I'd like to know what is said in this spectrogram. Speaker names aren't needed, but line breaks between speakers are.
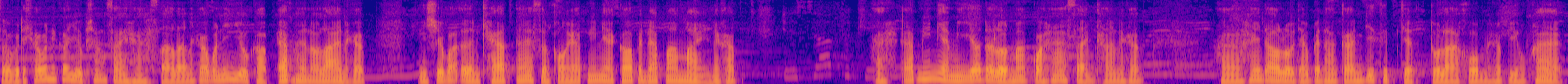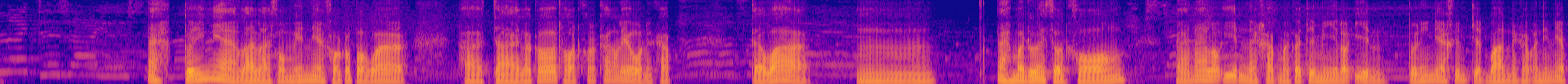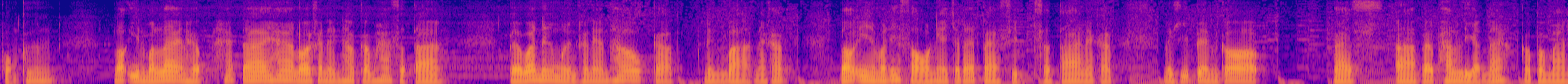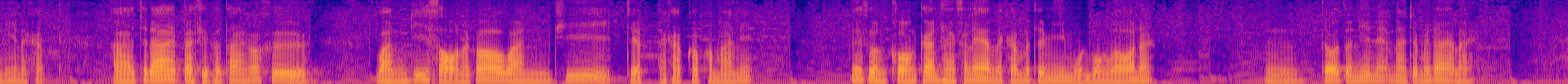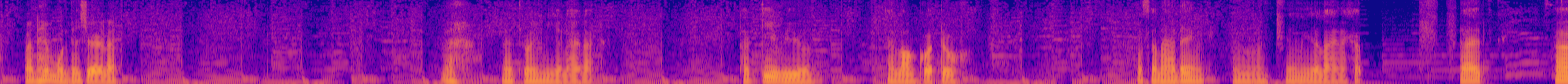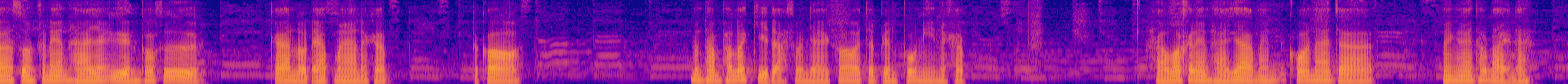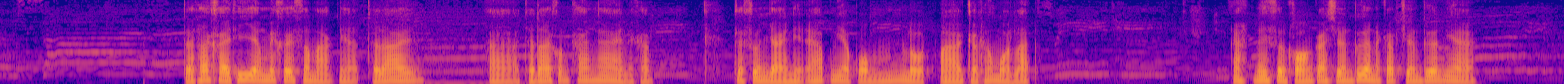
สวัสดีครับวันนี้ก็อยู่ช่องสายหาสาระนะครับ วันนี้อยู่กับแอป Hand Online นะครับมีชื่อว่า EarnCat นะในส่วนของแอปนี้เนี่ยก็เป็นแอปมาใหม่นะครับแอปนี้เนี่ยมียอดดาวน์โหลดมากกว่า 5 0 0 0 0 0 ครั้งนะครับให้ดาวน์โหลดอย่างเป็นทางการ 27 ตุลาคมนะครับปี65อะตัวนี้เนี่ยหลายๆคอมเมนต์เนี่ยเขาก็บอกว่าาจ่ายแล้วก็ถอนค่อนข้างเร็วนะครับ แต่ว่าอืมอะมาดูในส่วนของ หน้าล็อกอินนะครับ มันก็จะมีล็อกอินตัวนี้เนี่ยขึ้น 7 วันนะครับ อันนี้เนี่ยผมเพิ่งล็อกอินวันแรกนะครับ ได้ 500 คะแนนเท่ากับ 5 สตางค์แปลว่า 10,000 คะแนนเท่ากับ 1 บาทนะครับล็อกอินวันที่2เนี่ยจะได้ 80 สตางค์นะครับหรือที่เป็นก็8อ่า8,000 เหรียญนะก็ประมาณนี้นะครับอ่าจะได้ 80 สตางค์ก็คือ วันที่ 2 แล้วก็วันที่ 7 นะครับ ก็ประมาณนี้ ในส่วนของการหาคะแนนนะครับ มันจะมีหมุนวงล้อนะ อืม แต่ว่าตัวนี้เนี่ยน่าจะไม่ได้อะไร มันให้หมุนเฉยๆแล้วนะน่าจะไม่มีอะไรละทักกี้วิวลองกดดู โฆษณาเด้ง อืม ไม่มีอะไรนะครับ ได้อ่าส่วนคะแนนหาอย่างอื่นก็คือ การโหลดแอปมานะครับ แล้วก็ มันทำภารกิจอะส่วนใหญ่ก็จะเป็นพวกนี้นะครับ ถามว่าคะแนนหายากไหมก็น่าจะไม่ง่ายเท่าไหร่นะ แต่ถ้าใครที่ยังไม่เคยสมัครเนี่ยจะได้อ่าจะได้ค่อนข้างง่ายนะครับ แต่ส่วนใหญ่เนี่ยแอปเนี่ยผมโหลดมาเกือบทั้งหมดละอะในส่วนของการเชิญเพื่อนนะครับ เชิญเพื่อนเนี่ย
